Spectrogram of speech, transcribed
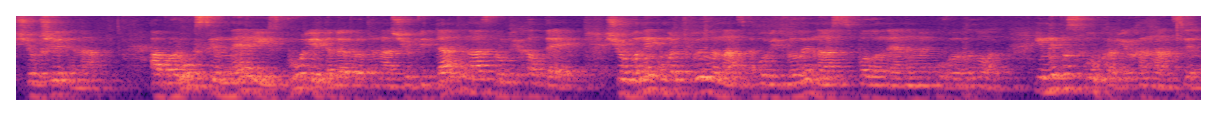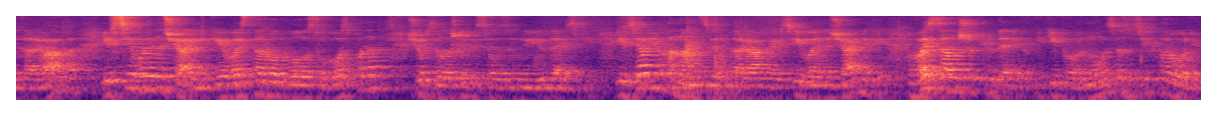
щоб жити нам. А Барух, син Нерії, збурює тебе проти нас, щоб віддати нас в руки халдеїв, щоб вони умертвили нас або відвели нас з полоненими у Вавилон. І не послухав Йоханан, син Каряха, і всі воєначальники, і весь народ голосу Господа, щоб залишитися у землі юдейській. І взяв Йоханан, син Каряха, і всі воєначальники, весь залишок людей, які повернулися з усіх народів,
